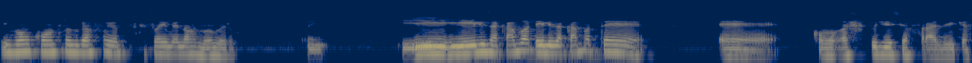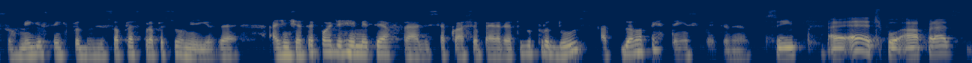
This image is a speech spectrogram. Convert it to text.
e vão contra os gafanhotos, que são em menor número. Sim. E, e, e eles acabam eles acabam até. É, como acho que tu disse a frase aí, que as formigas têm que produzir só para as próprias formigas. É, a gente até pode remeter a frase: se a classe operária tudo produz, a tudo ela pertence, tá entendendo? Sim. É, é tipo, a frase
